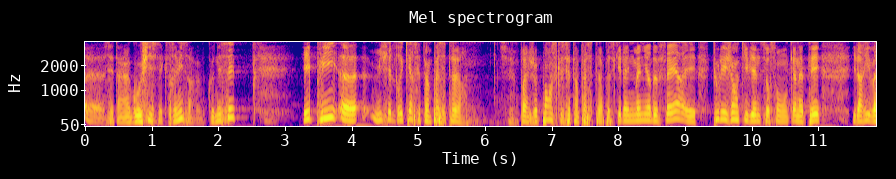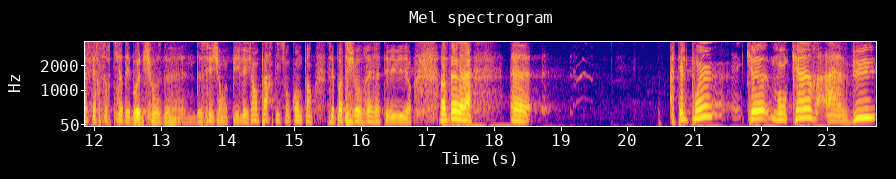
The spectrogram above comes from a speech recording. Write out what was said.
Euh, c'est un gauchiste extrémiste, vous connaissez. Et puis, euh, Michel Drucker, c'est un pasteur. Enfin, je pense que c'est un pasteur, parce qu'il a une manière de faire, et tous les gens qui viennent sur son canapé, il arrive à faire sortir des bonnes choses de, ces gens. Puis les gens partent, ils sont contents. C'est pas toujours vrai à la télévision. Enfin, voilà. Euh, à tel point que mon cœur a vu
